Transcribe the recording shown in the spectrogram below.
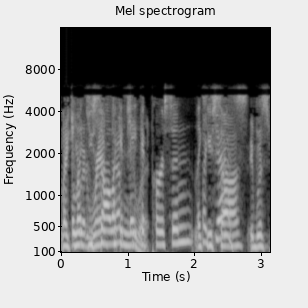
Like you, Like you saw like a naked it. person, like, Like, you yes, it was.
